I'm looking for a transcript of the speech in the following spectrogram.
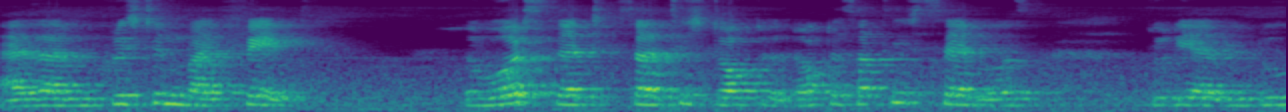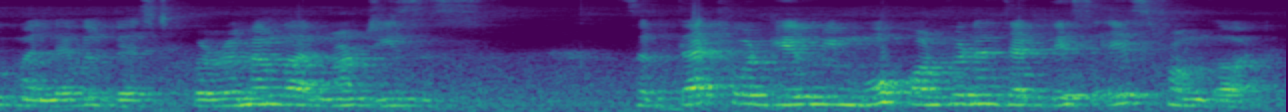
as I'm Christian by faith, the words that Satish Dr. Dr. Satish said was, Judy, I will do my level best, but remember I'm not Jesus. So that what gave me more confidence that this is from God.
